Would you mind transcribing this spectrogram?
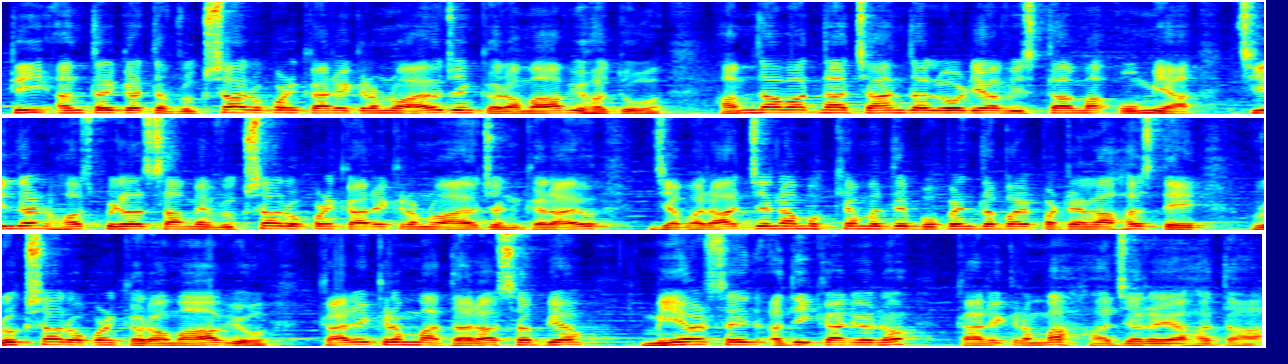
ટી અંતર્ગત વૃક્ષારોપણ કાર્યક્રમનું આયોજન કરવામાં આવ્યું હતું. અમદાવાદના ચાંદલોડિયા વિસ્તારમાં ઉમિયા ચિલ્ડ્રન હોસ્પિટલ સામે વૃક્ષારોપણ કાર્યક્રમનું આયોજન કરાયું, જેમાં રાજ્યના મુખ્યમંત્રી ભૂપેન્દ્રભાઈ પટેલના હસ્તે વૃક્ષારોપણ કરવામાં આવ્યું. કાર્યક્રમમાં ધારાસભ્ય, મેયર સહિત અધિકારીઓનો કાર્યક્રમમાં હાજર રહ્યા હતા.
